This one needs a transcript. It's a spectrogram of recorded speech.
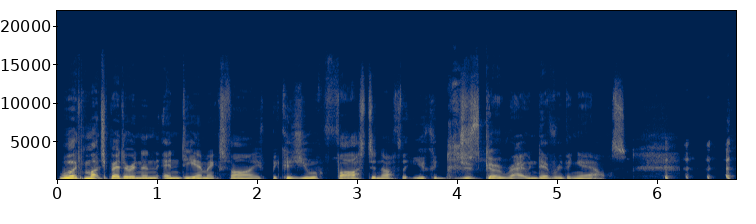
Worked much better in an ND MX-5 because you were fast enough that you could just go round everything else.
